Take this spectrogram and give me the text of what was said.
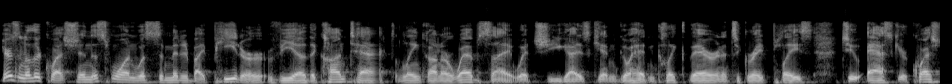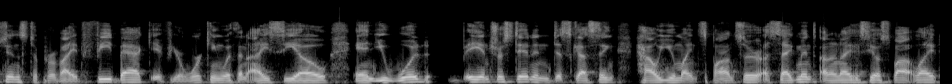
Here's another question. This one was submitted by Peter via the contact link on our website, which you guys can go ahead and click there. And it's a great place to ask your questions, to provide feedback. If you're working with an ICO and you would be interested in discussing how you might sponsor a segment on an ICO spotlight,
